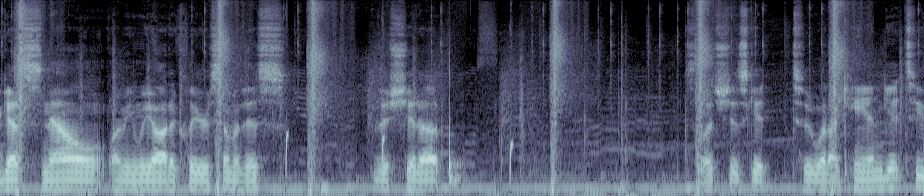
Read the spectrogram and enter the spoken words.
I guess now, I mean, we ought to clear some of this, this shit up. So let's just get to what I can get to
